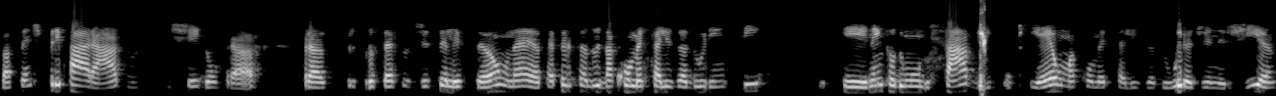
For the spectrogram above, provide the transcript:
bastante preparados que chegam para para os processos de seleção, né, até pensando na comercializadora em si, porque nem todo mundo sabe o que é uma comercializadora de energia.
